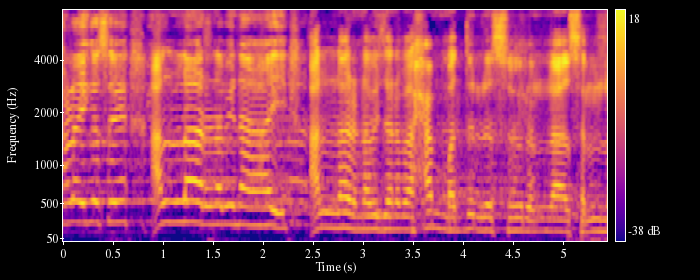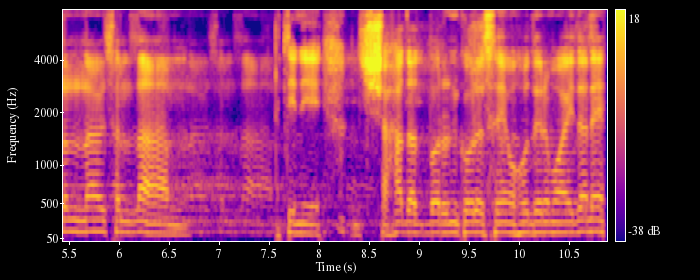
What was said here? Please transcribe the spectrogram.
ছড়াই গেছে, আল্লাহর নবী নাই আল্লাহর নবী জানাব হাম্মদুর রসুল্লাহ সাল্লাহ সাল্লাম তিনি শাহাদাত বরণ করেছে ওহুদের ময়দানে,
